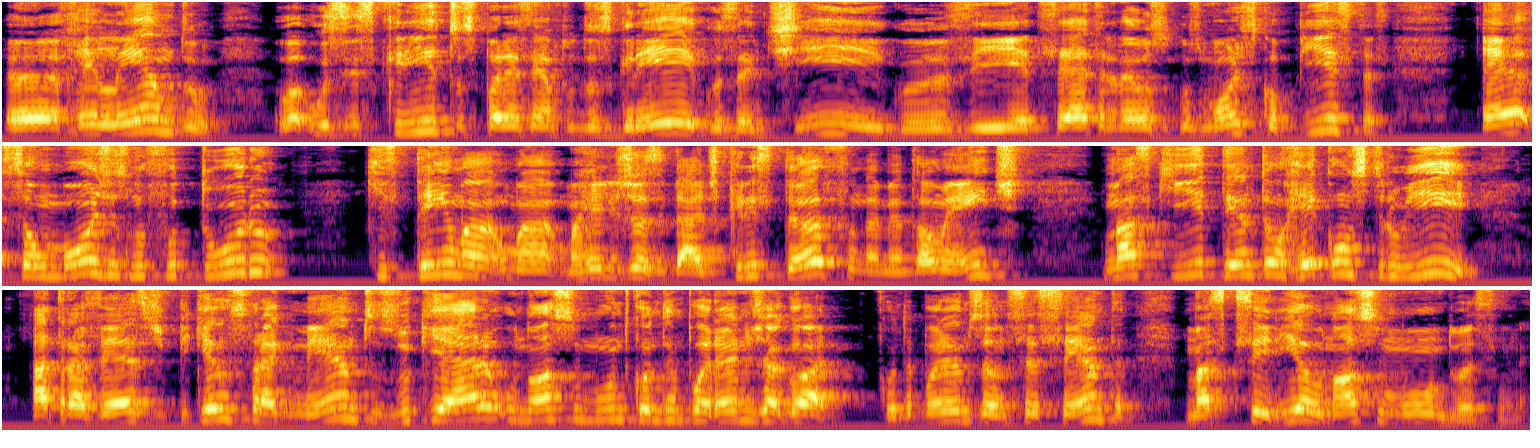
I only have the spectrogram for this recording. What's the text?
uh, relendo os escritos, por exemplo, dos gregos antigos e etc., né, os, os monges copistas, é, são monges no futuro que têm uma, uma, uma religiosidade cristã, fundamentalmente, mas que tentam reconstruir através de pequenos fragmentos o que era o nosso mundo contemporâneo de agora, contemporâneo dos anos 60, mas que seria o nosso mundo, assim, né?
